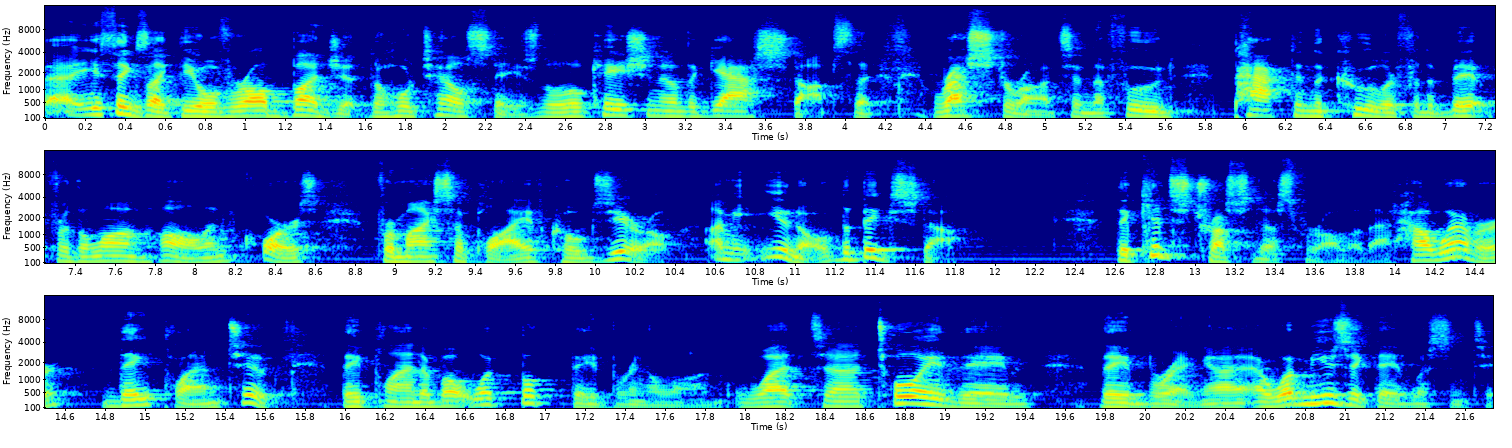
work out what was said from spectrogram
uh, things like the overall budget, the hotel stays, the location of the gas stops, the restaurants, and the food packed in the cooler for the bit for the long haul, and of course for my supply of Coke Zero. I mean, you know, the big stuff. The kids trusted us for all of that. However, they planned too. They planned about what book they'd bring along, what uh, toy they they bring, uh, what music they'd listen to.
